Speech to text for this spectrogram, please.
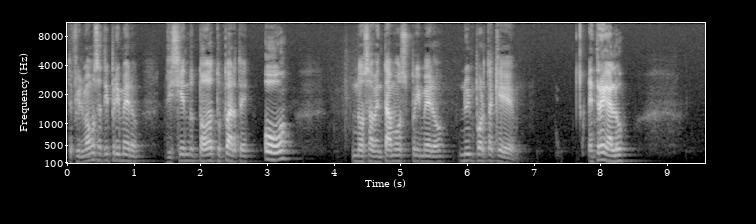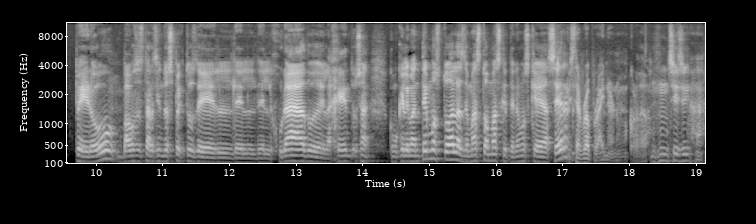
Te filmamos a ti primero, diciendo toda tu parte, o nos aventamos primero, no importa que, entrégalo, pero vamos a estar haciendo aspectos del, del, del jurado, de la gente, o sea, como que levantemos todas las demás tomas que tenemos que hacer. Mr. Rob Reiner, no me acordaba. Sí, sí. Ajá.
